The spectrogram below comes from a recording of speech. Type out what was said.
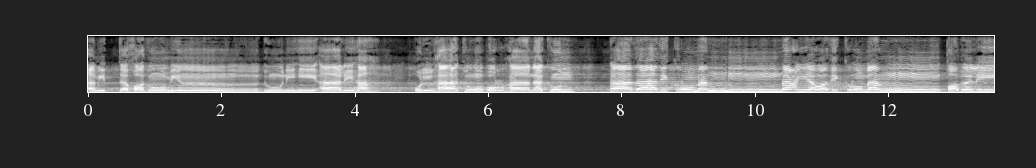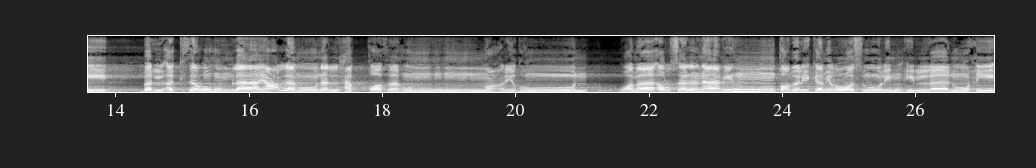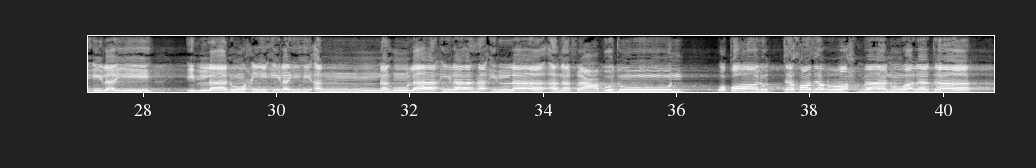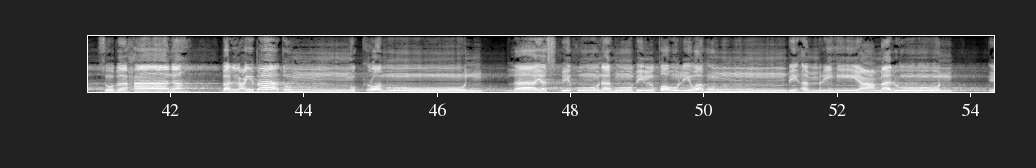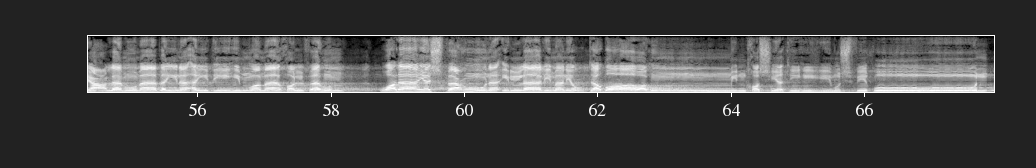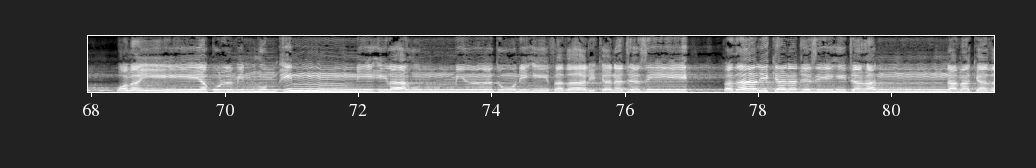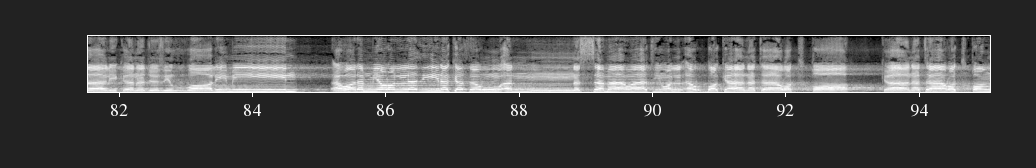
أم اتخذوا من دونه آلهة؟ قل هاتوا برهانكم. هذا ذكر من معي وذكر من قبلي بل أكثرهم لا يعلمون الحق فهم معرضون. وما أرسلنا من قبلك من رسول إلا نوحي إليه. إلا نوحي إليه أنه لا إله إلا أنا فاعبدون. وقالوا اتخذ الرحمن ولدا. سبحانه بل عباد مكرمون. لا يسبقونه بالقول وهم بأمره يعملون. يعلم ما بين أيديهم وما خلفهم. ولا يشفعون إلا لمن ارتضى وهم من خشيته مشفقون ومن يقل منهم إني إله من دونه فذلك نجزيه فذلك نجزيه جهنم كذلك نجزي الظالمين أولم ير الذين كفروا أن السماوات والأرض كانتا رتقا كانتا رتقا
